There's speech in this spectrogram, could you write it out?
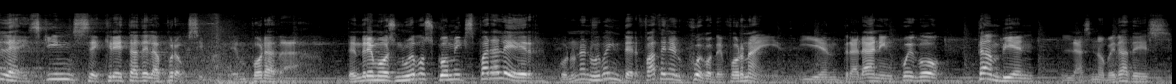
la skin secreta de la próxima temporada. Tendremos nuevos cómics para leer con una nueva interfaz en el juego de Fortnite y entrarán en juego también las novedades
